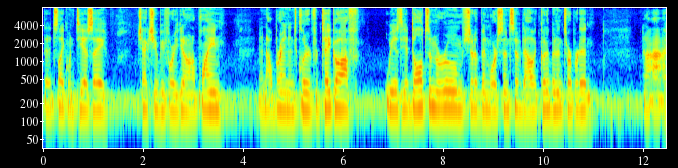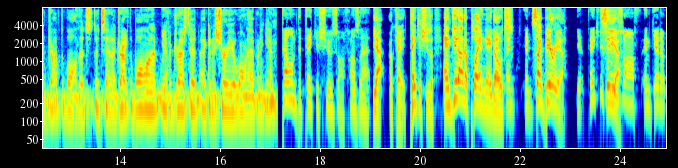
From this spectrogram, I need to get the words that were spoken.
that it's like when TSA checks you before you get on a plane, and now Brandon's cleared for takeoff. We, as the adults in the room, should have been more sensitive to how it could have been interpreted. And I, I dropped the ball. That's that's it. I dropped the ball on it. We've addressed it. I can assure you it won't happen again. Tell him to take his shoes off. How's that? yeah, okay. Take your shoes off and get on a plane, And- Nate yeah, Oats. and- and- Siberia. Yeah, take your See ya. shoes off and get a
